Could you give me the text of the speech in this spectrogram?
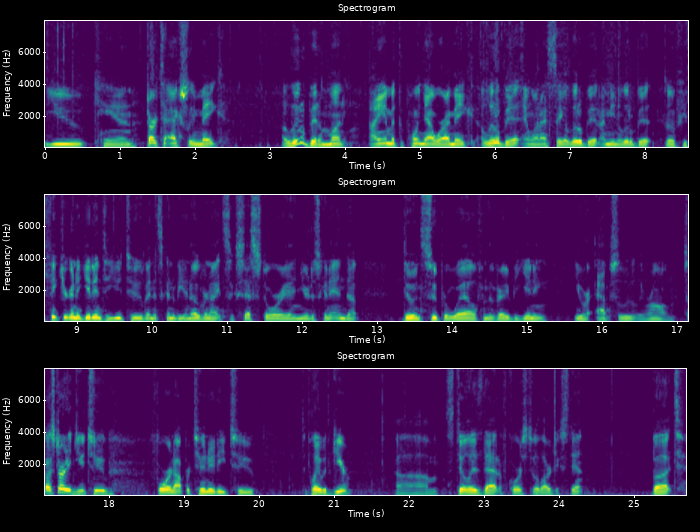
you can start to actually make a little bit of money. I am at the point now where I make a little bit, and when I say a little bit, I mean a little bit. So if you think you're going to get into YouTube and it's going to be an overnight success story and you're just going to end up doing super well from the very beginning, you are absolutely wrong. So I started YouTube for an opportunity to to play with gear. Um, still is that, of course, to a large extent. But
